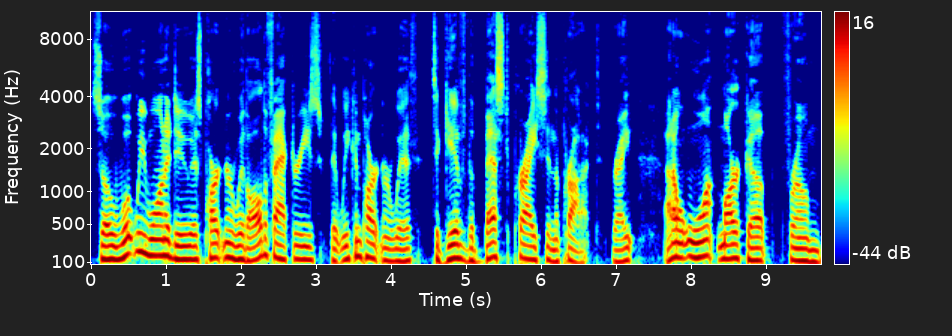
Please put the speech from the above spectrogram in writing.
So, what we want to do is partner with all the factories that we can partner with to give the best price in the product, right? I don't want markup from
